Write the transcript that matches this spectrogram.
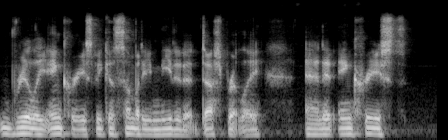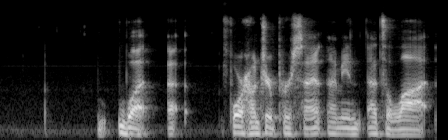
really increased because somebody needed it desperately, and it increased what uh, four hundred percent. I mean, that's a lot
